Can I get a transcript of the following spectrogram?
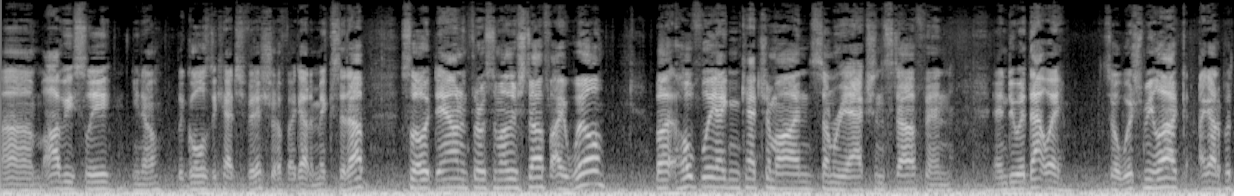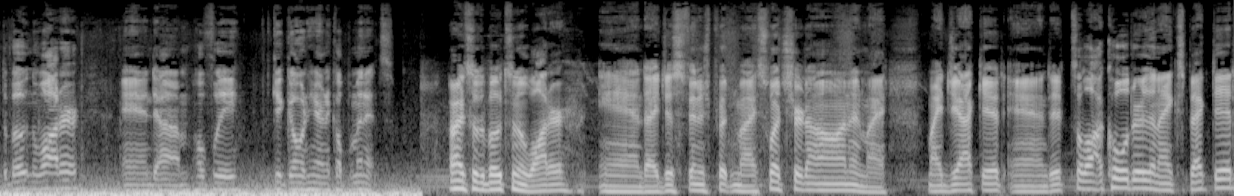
Um, obviously, you know, the goal is to catch fish, so if I gotta mix it up, slow it down and throw some other stuff, I will but hopefully I can catch them on some reaction stuff and and do it that way. So wish me luck. I got to put the boat in the water and um, hopefully get going here in a couple minutes. All right, so the boat's in the water and I just finished putting my sweatshirt on and my my jacket and it's a lot colder than I expected.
